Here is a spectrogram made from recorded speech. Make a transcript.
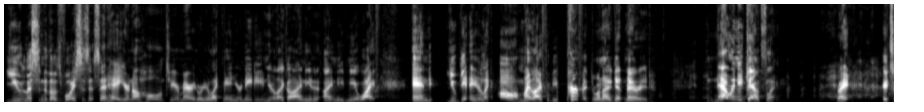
you listen to those voices that said, hey, you're not whole until you're married, or you're like me and you're needy, and you're like, oh, I need, a, I need me a wife. And you get, and you're like, oh, my life will be perfect when I get married. now we need counseling, right? It's,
